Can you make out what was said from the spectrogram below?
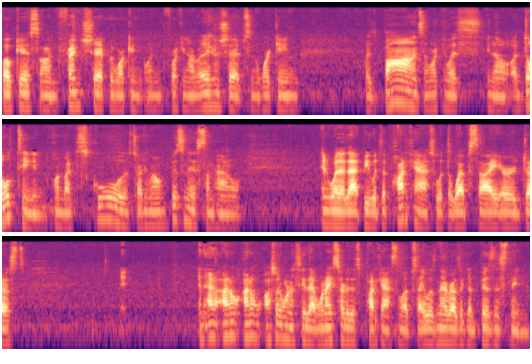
focus on friendship and working on working on relationships and working with bonds and working with you know adulting and going back to school and starting my own business somehow and whether that be with the podcast, with the website, or just. And I, I don't I don't also want to say that when I started this podcast and website, it was never as like a business thing.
